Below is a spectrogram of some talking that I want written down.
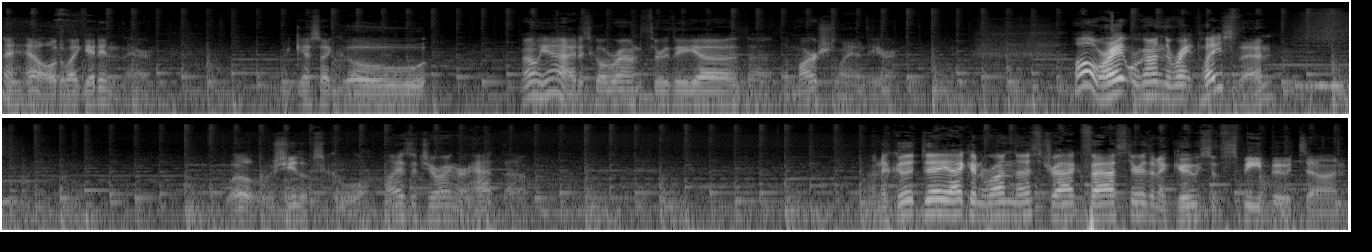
In the hell do I get in there? I guess I go... Oh yeah, I just go around through the, uh, the, the marshland here. Alright, we're going the right place then. Whoa, she looks cool. Why is it wearing her hat, though? On a good day, I can run this track faster than a goose with speed boots on.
